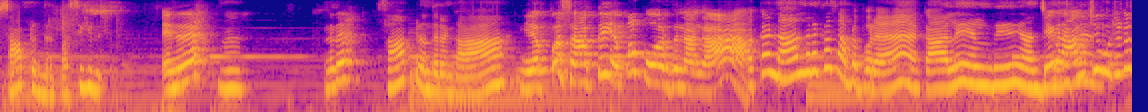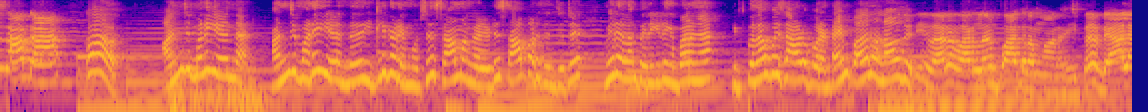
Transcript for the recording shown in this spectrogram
சாப்பிட்டு வந்துடுறேன் பசிக்குது. என்னது? ம். என்னது? சாப்பிட்டு வந்துடுறேங்க்கா எப்ப சாப்பிட்டு எப்ப போறது நாங்க அக்கா நான் தானக்கா சாப்பிட போறேன். காலையில எழுந்து அஞ்சு எங்களை அமுச்சு விட்டுட்டு சாப்பிட்டேன் அக்கா அஞ்சு மணிக்கு எழுந்தேன். அஞ்சு மணிக்கு எழுந்து இட்லி கடையை முடிச்சுட்டு சாமான் கழுவிட்டு சாப்பாடு செஞ்சுட்டு வீடெல்லாம் பெருக்கிட்டு இங்க பாருங்க. இப்பதான் போய் சாப்பிட போறேன். டைம் பதினொன்னாவது. நீ வேற வரலன்னு பாக்குறம்மா இப்ப வேலை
